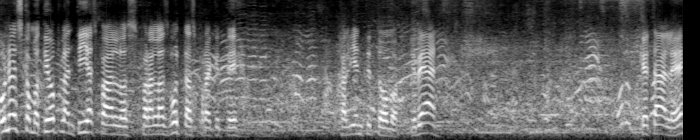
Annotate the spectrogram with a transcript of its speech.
unas como tipo plantillas para, los, para las botas, para que te caliente todo. Y vean, ¿Qué tal, eh?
